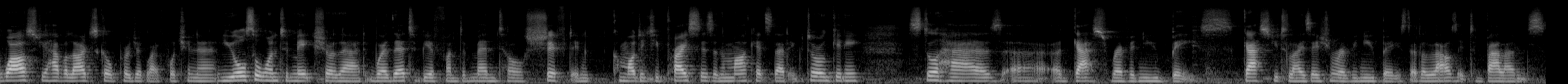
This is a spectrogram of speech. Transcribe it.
Whilst you have a large scale project like Fortuna, you also want to make sure that were there to be a fundamental shift in commodity prices in the markets that Equatorial Guinea still has a, a, gas revenue base, gas utilization revenue base that allows it to balance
